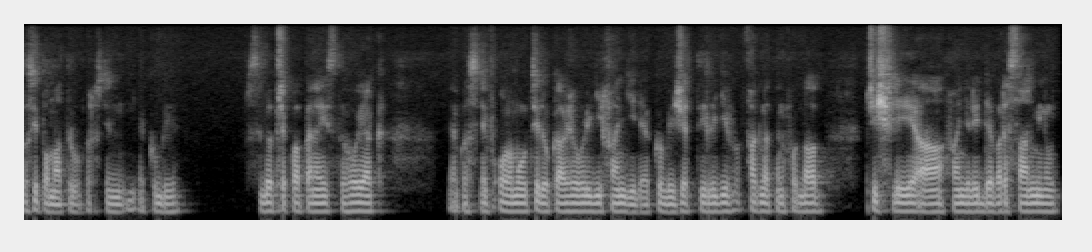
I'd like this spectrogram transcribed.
to si pamatuju, prostě jakoby jsem byl překvapený z toho, jak, jak vlastně v Olomouci dokážou lidi fandit, jakoby, že ty lidi fakt na ten fotbal přišli a fandili 90 minut.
